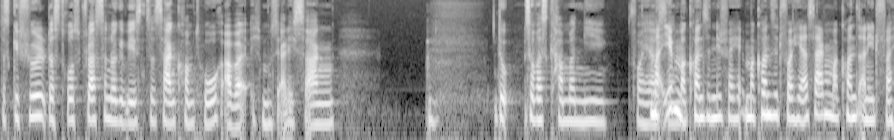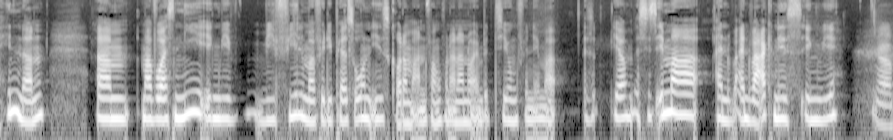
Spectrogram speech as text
das Gefühl, das Trostpflaster nur gewesen zu sein, kommt hoch, aber ich muss ehrlich sagen, du, sowas kann man nie vorhersehen. Man, eben, man kann es nicht, vorher, man nicht vorhersagen, man kann es auch nicht verhindern. Ähm, man weiß nie irgendwie, wie viel man für die Person ist, gerade am Anfang von einer neuen Beziehung, finde ich. Man, es, ja, es ist immer ein, ein Wagnis irgendwie. Ja,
